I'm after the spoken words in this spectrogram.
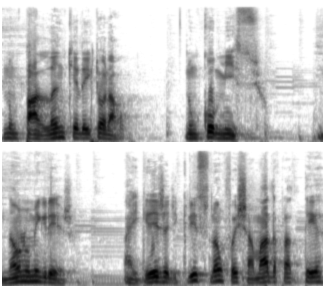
num palanque eleitoral, num comício, não numa igreja. A igreja de Cristo não foi chamada para ter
